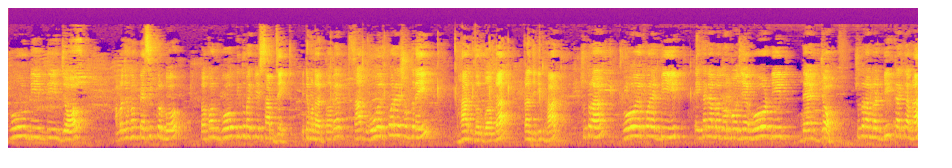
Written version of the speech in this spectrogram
হু ডিড দি জব আমরা যখন প্যাসিভ করব, তখন হো কিন্তু বা সাবজেক্ট এটা মনে রাখতে হবে। সাব হু এর পরে শব্দটাই ভার ধরবো আমরা ট্রানজিটিভ ভার সুতরাং হো এর পরে ডিড এখানে আমরা ধরবো যে হো ডিড দ্যাট জব সুতরাং আমরা ডিডটাকে আমরা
